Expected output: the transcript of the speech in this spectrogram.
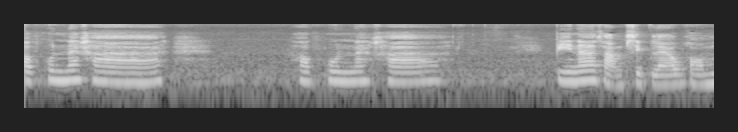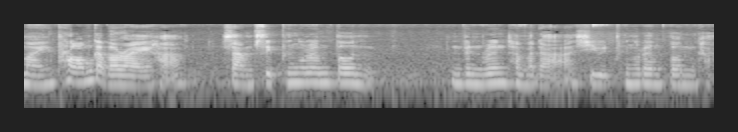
ขอบคุณนะคะ ขอบคุณนะคะ ปีหน้าสามสิบแล้วพร้อมไหม พร้อมกับอะไรคะสามสิบเพิ่งเริ่มต้น มันเป็นเรื่องธรรมดาชีวิตเพิ่งเริ่มต้นค่ะ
